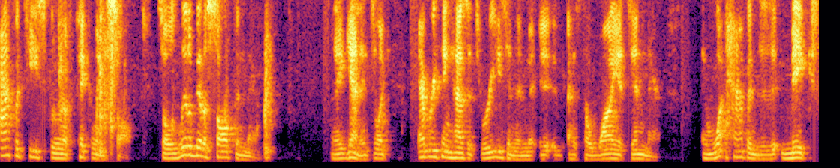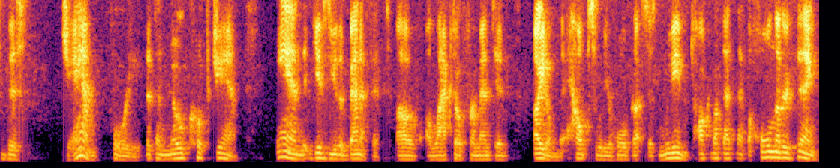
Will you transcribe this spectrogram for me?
half a teaspoon of pickling salt. So a little bit of salt in there. And again, it's like everything has its reason and as to why it's in there. And what happens is it makes this jam for you that's a no cook jam. And it gives you the benefits of a lacto fermented item that helps with your whole gut system. We didn't even talk about that. That's a whole nother thing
